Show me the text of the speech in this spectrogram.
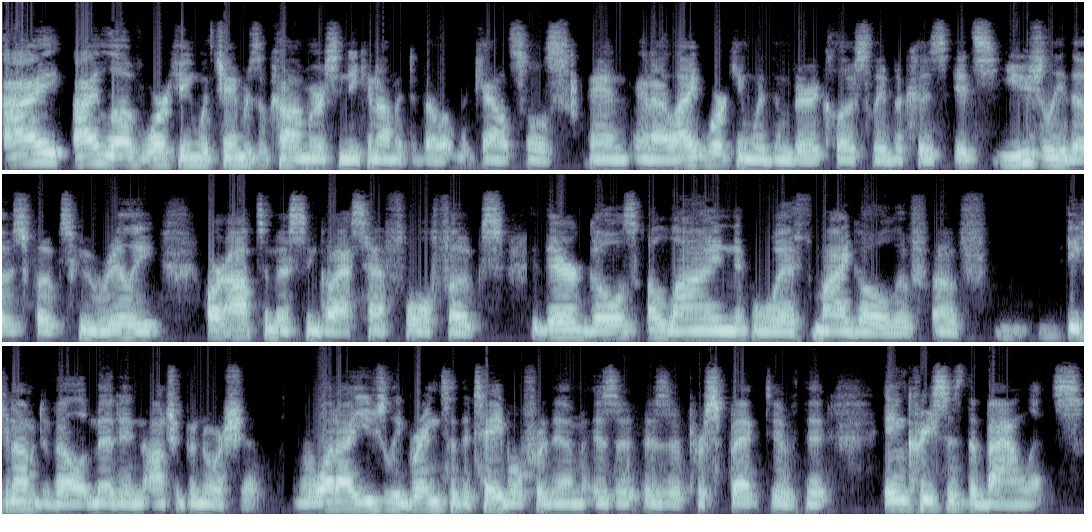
I, I love working with chambers of commerce and economic development councils, and, and I like working with them very closely because it's usually those folks who really are optimists and glass half full folks. Their goals align with my goal of, of economic development and entrepreneurship. What I usually bring to the table for them is a, is a perspective that increases the balance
